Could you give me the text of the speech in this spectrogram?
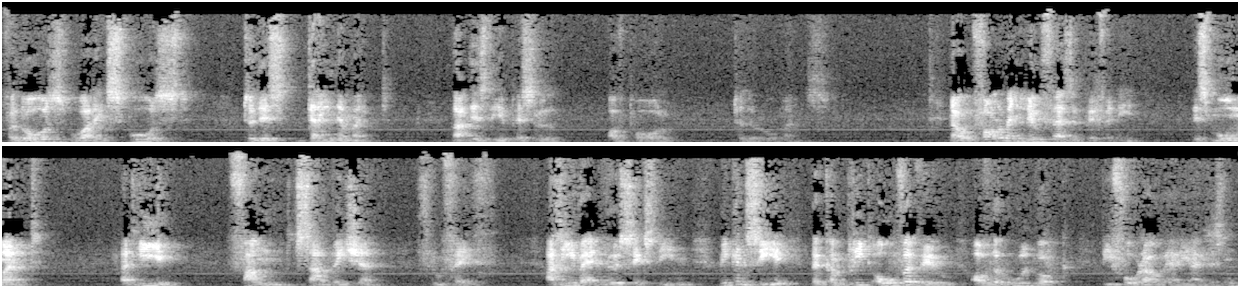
For those who are exposed to this dynamite. That is the epistle of Paul to the Romans. Now, following Luther's epiphany, this moment that he found salvation through faith, as he read verse 16, we can see the complete overview of the whole book before our very eyes. Listen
